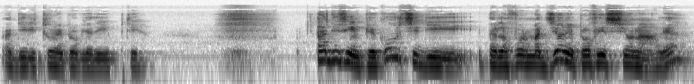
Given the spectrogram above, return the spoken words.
addirittura ai propri adepti. Ad esempio, i corsi di, per la formazione professionale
